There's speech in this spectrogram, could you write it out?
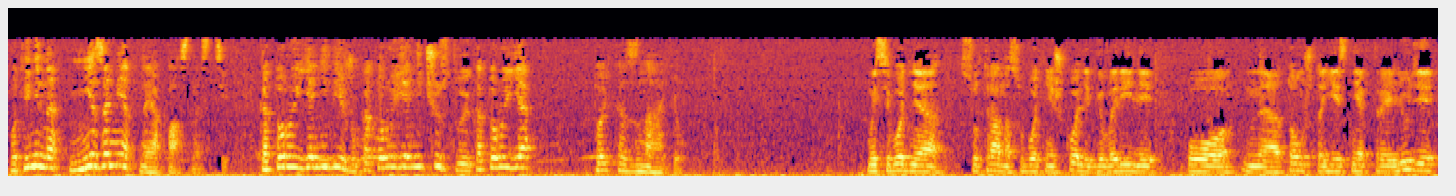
Вот именно незаметные опасности, которую я не вижу, которую я не чувствую, которую я только знаю. Мы сегодня с утра на субботней школе говорили о, том, что есть некоторые люди,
